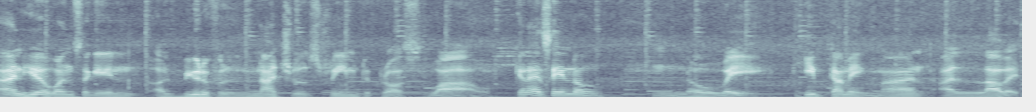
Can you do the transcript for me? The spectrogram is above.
And here once again a beautiful natural stream to cross. Wow. Can I say no? No way. Keep coming, man. I love it.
